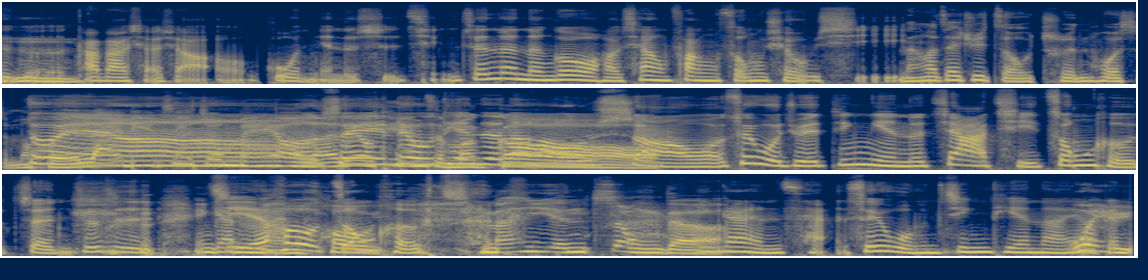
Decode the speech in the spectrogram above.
这个大大小小过年的事情，真的能够好像放松休息，然后再去走春或什么回来，年假就没有了。所以六天真的好少哦。所以我觉得今年的假期综合症 就是节后综合症，蛮严重的，应该很惨。所以我们今天呢，未雨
